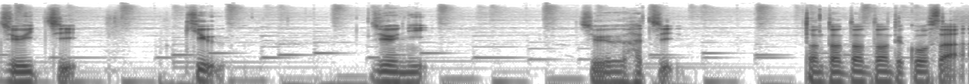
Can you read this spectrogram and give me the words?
11、9、12、18トントントントンってこうさ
